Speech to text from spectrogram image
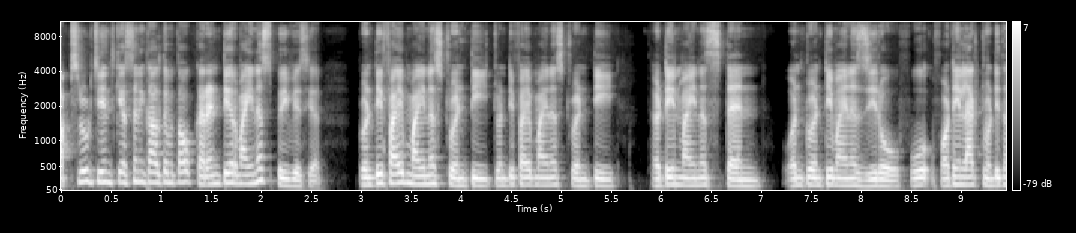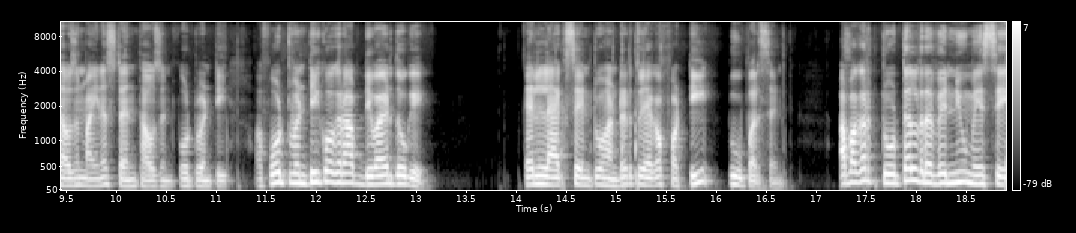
एब्सोल्यूट चेंज कैसे निकालते बताओ? Current year minus previous year twenty five minus twenty twenty five minus twenty thirteen minus ten one twenty minus zero four fourteen lakh twenty thousand minus ten thousand, four twenty. और फोर ट्वेंटी को अगर आप डिवाइड दोगे, टेन लैख से इंटू हंड्रेड तो आएगा फोर्टी टू परसेंट। अब अगर टोटल रेवेन्यू में से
